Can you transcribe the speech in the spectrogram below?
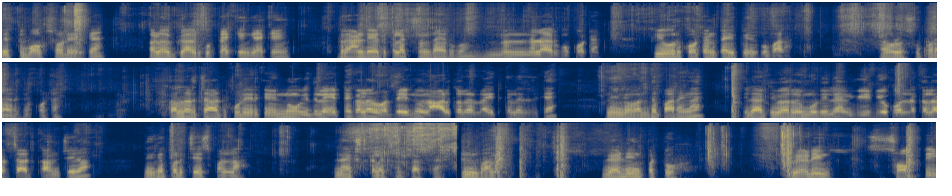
வித் பாக்ஸோட இருக்கேன் அழகாக இருக்கும். பேக்கிங் கேக்கிங் பிராண்டட் கலெக்ஷன் தான் இருக்கும். நல்லா இருக்கும் காட்டன் பியூர் காட்டன் டைப் இருக்கும் பாருங்க எவ்வளோ சூப்பராக இருக்குது காட்டன் கலர் சார்ட் கூட இருக்கு. இன்னும் இதில் எட்டு கலர் வருது. இன்னும் நாலு கலர் லைட் கலர் இருக்கு. நீங்கள் வந்து பாருங்கள் இல்லாட்டி வர முடியல. வீடியோ காலில் கலர் சார்ட் காமிச்சுனா நீங்கள் பர்ச்சேஸ் பண்ணலாம். நெக்ஸ்ட் கலெக்ஷன் பார்த்தேன் ம், பாருங்க. வெட்டிங் பட்டு வெட்டிங் சாஃப்டி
